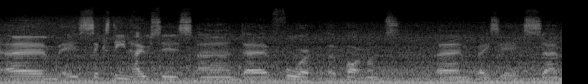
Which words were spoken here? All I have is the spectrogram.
um, it's 16 houses and uh, four apartments. Um, basically, it's um,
